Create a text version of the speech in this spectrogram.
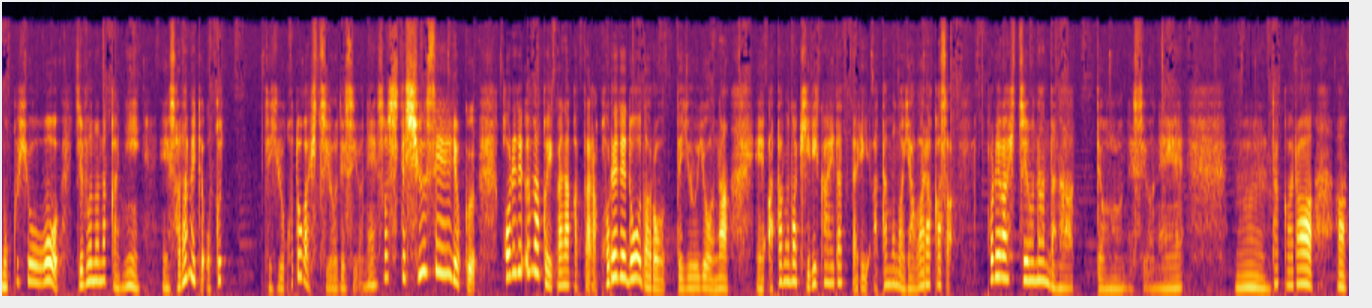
目標を自分の中に定めておくっっていうことが必要ですよね。そして修正力、これでうまくいかなかったらこれでどうだろうっていうような、えー、頭の切り替えだったり頭の柔らかさ、これが必要なんだなって思うんですよね。うん、だからあ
